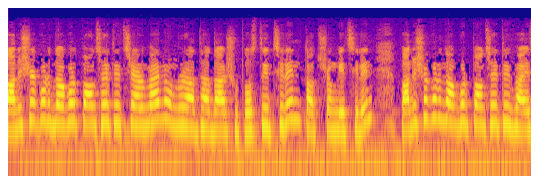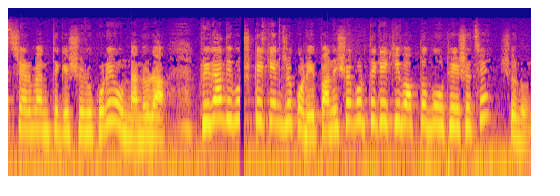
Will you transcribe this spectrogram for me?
পানিসাগর নগর পঞ্চায়েতের চেয়ারম্যান অনুরাধা দাস উপস্থিত ছিলেন। তৎসঙ্গে ছিলেন পানিসাগর নগর পঞ্চায়েতের ভাইস চেয়ারম্যান থেকে শুরু করে অন্যান্যরা। ক্রীড়া দিবসকে কেন্দ্র করে পানিসাগর থেকে কি বক্তব্য উঠে এসেছে? শুনুন।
